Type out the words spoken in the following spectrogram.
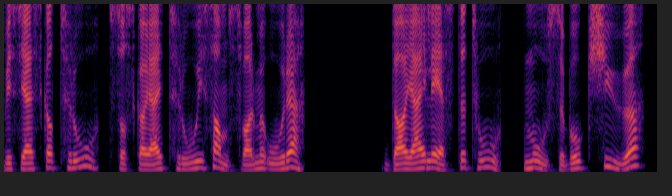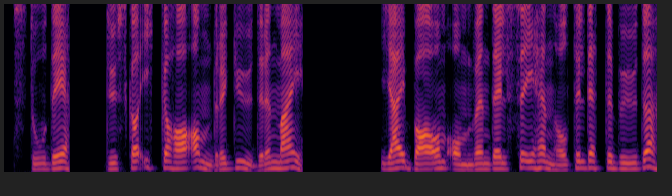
hvis jeg skal tro, så skal jeg tro i samsvar med ordet. Da jeg leste to, Mosebok 20, sto det, du skal ikke ha andre guder enn meg. Jeg ba om omvendelse i henhold til dette budet.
